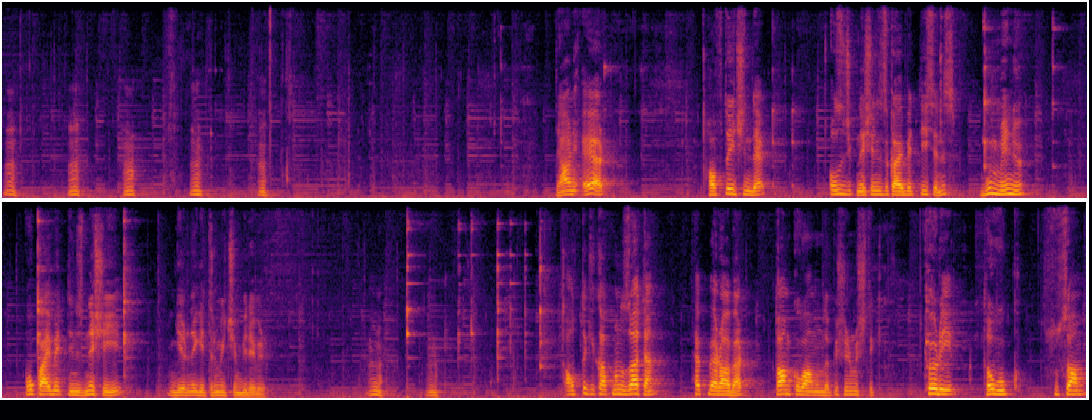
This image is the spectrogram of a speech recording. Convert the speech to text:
Hı. Yani eğer hafta içinde azıcık neşenizi kaybettiyseniz bu menü o kaybettiğiniz neşeyi yerine getirmek için birebir. Hmm. Hmm. Alttaki katmanı zaten hep beraber tam kıvamında pişirmiştik. Köri, tavuk, susam.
